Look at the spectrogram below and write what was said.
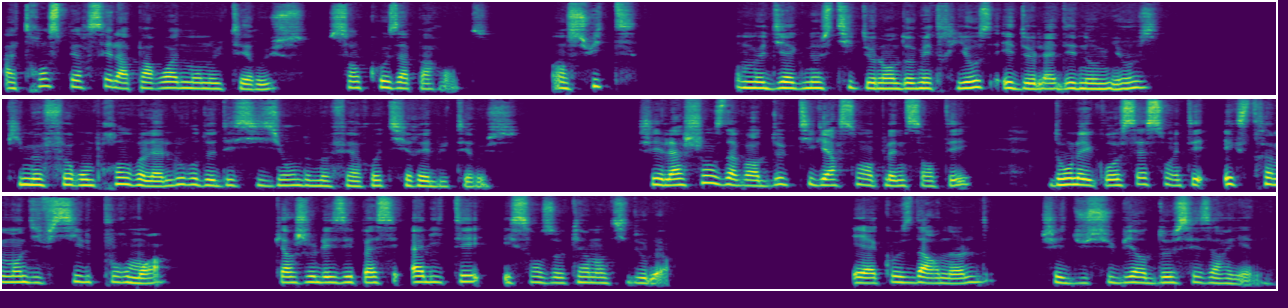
a transpercé la paroi de mon utérus, sans cause apparente. Ensuite, on me diagnostique de l'endométriose et de l'adénomiose, qui me feront prendre la lourde décision de me faire retirer l'utérus. J'ai la chance d'avoir deux petits garçons en pleine santé, dont les grossesses ont été extrêmement difficiles pour moi, car je les ai passées alitées et sans aucun antidouleur. Et à cause d'Arnold, j'ai dû subir deux césariennes.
